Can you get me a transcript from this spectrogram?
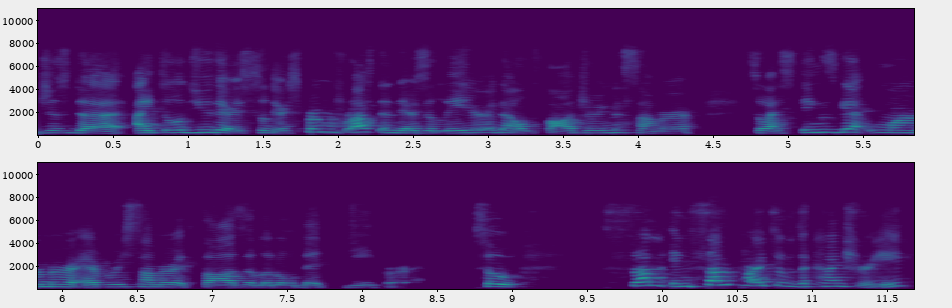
just the, I told you there's, so there's permafrost and there's a layer that will thaw during the summer. So as things get warmer every summer, it thaws a little bit deeper. So some, in some parts of the country,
